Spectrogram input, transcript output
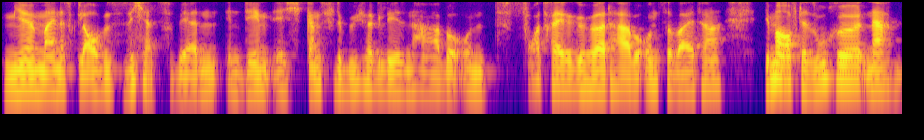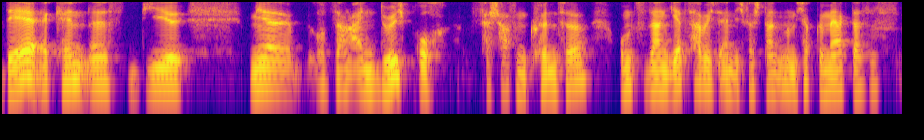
mir meines Glaubens sicher zu werden, indem ich ganz viele Bücher gelesen habe und Vorträge gehört habe und so weiter. Immer auf der Suche nach der Erkenntnis, die mir sozusagen einen Durchbruch verschaffen könnte, um zu sagen: „Jetzt habe ich's endlich verstanden.“ Und ich habe gemerkt, das ist,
